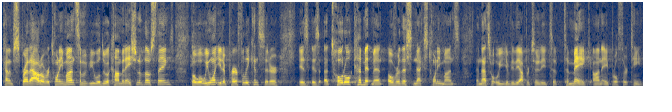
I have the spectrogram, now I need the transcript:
kind of spread out over 20 months. Some of you will do a combination of those things. But what we want you to prayerfully consider is, is a total commitment over this next 20 months And that's what we give you the opportunity to, to make on April 13th.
